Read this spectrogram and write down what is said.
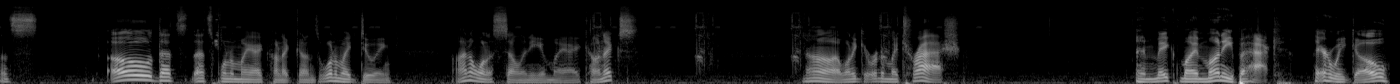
Let's... Oh, that's that's one of my iconic guns. What am I doing? I don't want to sell any of my iconics. No, I want to get rid of my trash. And make my money back. There we go.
